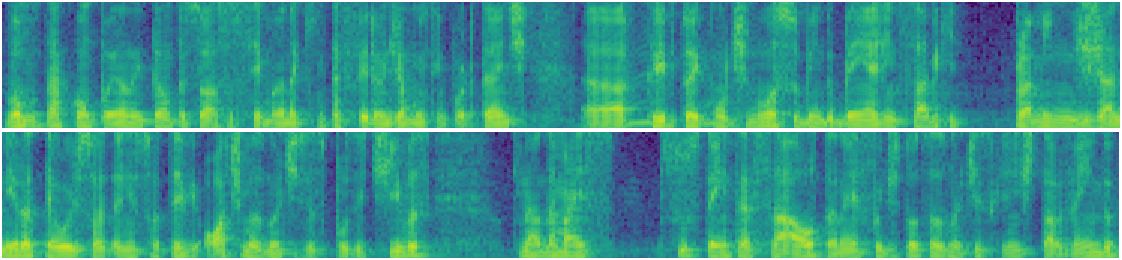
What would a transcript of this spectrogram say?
Vamos estar tá acompanhando então, pessoal, essa semana. Quinta-feira é um dia muito importante. Uh, cripto aí continua subindo bem. A gente sabe que, para mim, de janeiro até hoje, só, a gente só teve ótimas notícias positivas, que nada mais sustenta essa alta, né? Foi de todas as notícias que a gente está vendo.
